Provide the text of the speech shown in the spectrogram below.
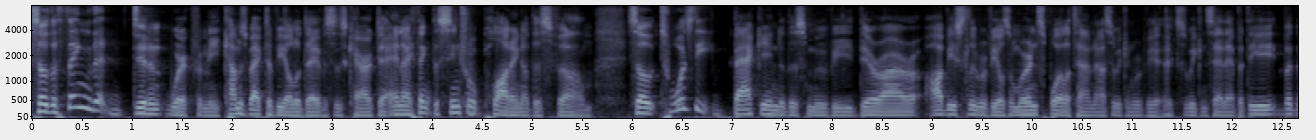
So the thing that didn't work for me comes back to Viola Davis's character, and I think the central plotting of this film. So towards the back end of this movie, there are obviously reveals, and we're in spoiler town now, so we can reveal, so we can say that. But the but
